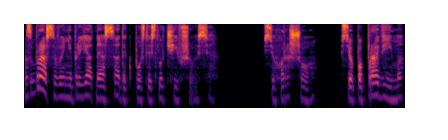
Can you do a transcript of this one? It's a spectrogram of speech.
сбрасывая неприятный осадок после случившегося. Все хорошо, все поправимо.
